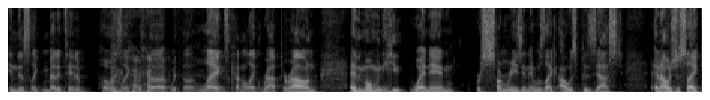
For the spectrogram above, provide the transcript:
in this like meditative pose, like with the with the legs kind of like wrapped around. And the moment he went in, for some reason it was like I was possessed, and I was just like,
